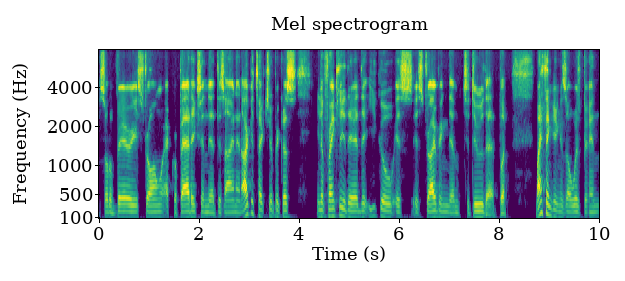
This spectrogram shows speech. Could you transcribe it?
sort of very strong acrobatics in their design and architecture because, you know, frankly, the the ego is is driving them to do that. But my thinking has always been,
